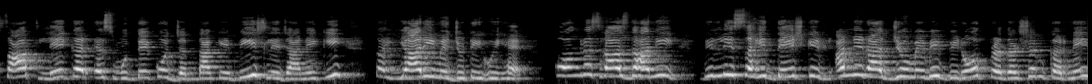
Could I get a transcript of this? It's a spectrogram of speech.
साथ लेकर इस मुद्दे को जनता के बीच ले जाने की तैयारी में जुटी हुई है। कांग्रेस राजधानी दिल्ली सहित देश के अन्य राज्यों में भी विरोध प्रदर्शन करने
